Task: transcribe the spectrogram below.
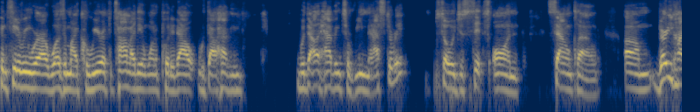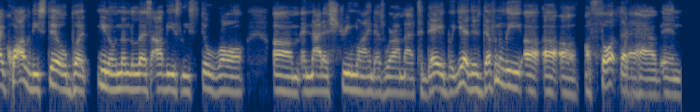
considering where I was in my career at the time, I didn't want to put it out without having without having to remaster it. So it just sits on SoundCloud. Um, very high quality still, but you know, nonetheless, obviously still raw um, and not as streamlined as where I'm at today. But yeah, there's definitely a, a, a thought that I have, and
